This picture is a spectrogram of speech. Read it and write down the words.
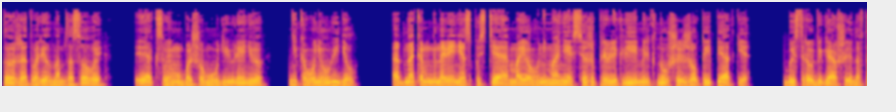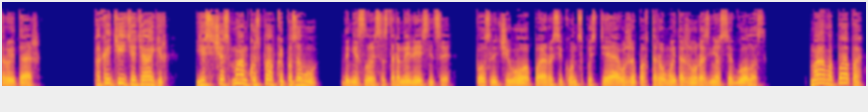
кто же отворил нам засовы, я, к своему большому удивлению, никого не увидел. Однако мгновение спустя мое внимание все же привлекли мелькнувшие желтые пятки, быстро убегавшие на второй этаж. «Погоди, дядя Агер, я сейчас мамку с папкой позову», донеслось со стороны лестницы, после чего пару секунд спустя уже по второму этажу разнесся голос. «Мама, папа,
